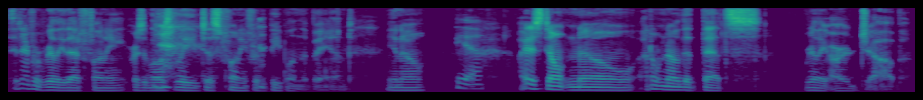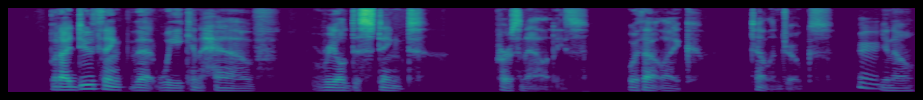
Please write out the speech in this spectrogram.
is it ever really that funny or is it mostly just funny for the people in the band, you know? Yeah. I just don't know. I don't know that that's really our job. But I do think that we can have real distinct personalities without like telling jokes, you know?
